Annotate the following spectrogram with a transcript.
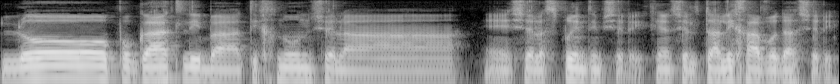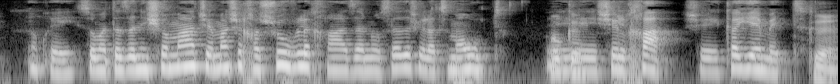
לא פוגעת לי בתכנון של, ה, אה, של הספרינטים שלי כן של תהליך העבודה שלי. אוקיי, זאת אומרת, אז אני שומעת שמה שחשוב לך זה הנושא הזה של עצמאות. אוקיי. אה, שלך, שקיימת. כן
